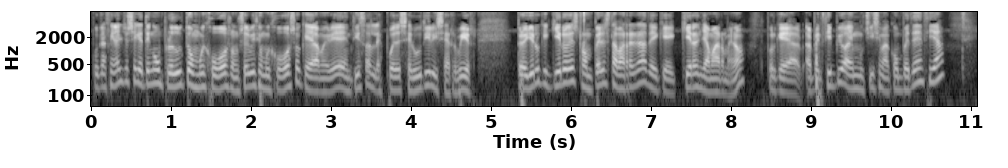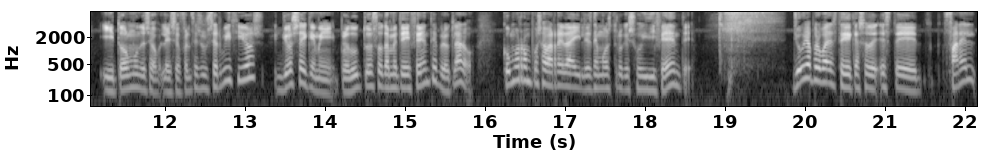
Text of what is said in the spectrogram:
Porque al final yo sé que tengo un producto muy jugoso, un servicio muy jugoso que a la mayoría de dentistas les puede ser útil y servir. Pero yo lo que quiero es romper esta barrera de que quieran llamarme, ¿no? Porque al, principio hay muchísima competencia y todo el mundo les ofrece sus servicios. Yo sé que mi producto es totalmente diferente, pero claro, ¿cómo rompo esa barrera y les demuestro que soy diferente? Yo voy a probar este caso de este funnel.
